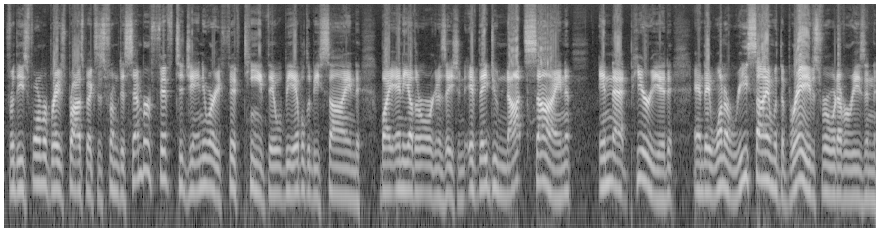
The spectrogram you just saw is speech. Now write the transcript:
for these former Braves prospects is from December 5th to January 15th, they will be able to be signed by any other organization. If they do not sign, in that period and they want to re-sign with the Braves for whatever reason,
